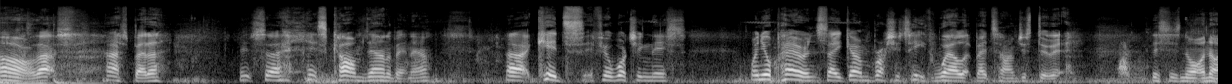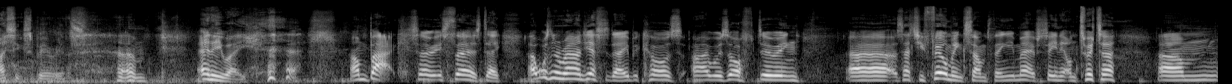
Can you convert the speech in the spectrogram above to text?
Oh, that's that's better. It's uh, it's calmed down a bit now. Uh, kids, if you're watching this, when your parents say go and brush your teeth well at bedtime, just do it. This is not a nice experience. Um, anyway, I'm back. So it's Thursday. I wasn't around yesterday because I was off doing uh, I was actually filming something. You may have seen it on Twitter. Um,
